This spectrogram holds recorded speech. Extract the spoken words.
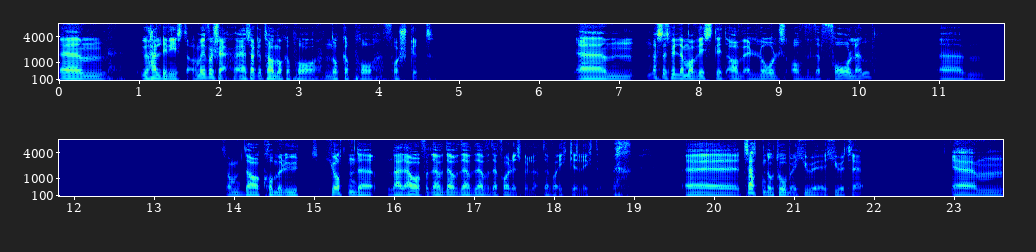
Um, uheldigvis, da. Men vi får se. Jeg skal ikke ta noe på, noe på forskudd. Um, neste spill de har visst litt av, er Lords of the Fallen. Um, som da kommer ut 28. Nei, det var, det, det, det, det var det forrige spillet. Det var ikke riktig. uh, 13. oktober 2023. Um,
